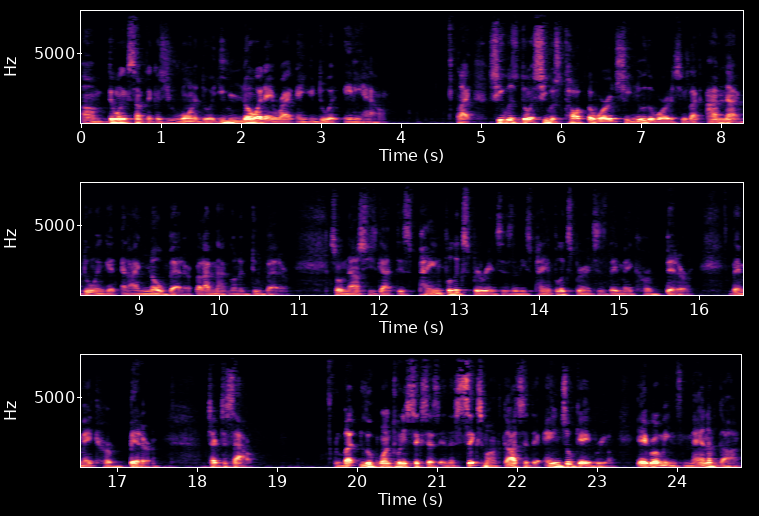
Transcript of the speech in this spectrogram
um, doing something because you want to do it. You know it ain't right, and you do it anyhow. Like she was doing, she was taught the word, she knew the word, and she was like, "I'm not doing it, and I know better, but I'm not going to do better." So now she's got these painful experiences, and these painful experiences they make her bitter. They make her bitter. Check this out. But Luke 126 says, In the sixth month, God sent the angel Gabriel. Gabriel means man of God,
